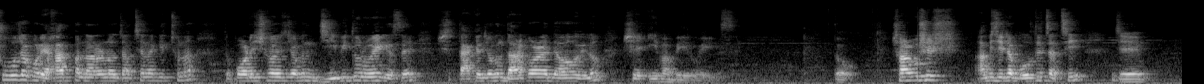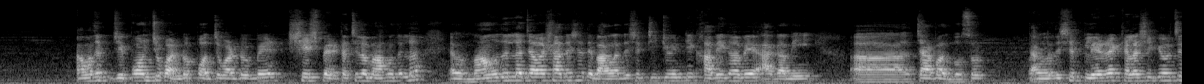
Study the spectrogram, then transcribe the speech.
সোজা করে হাত পা নাড়ানো যাচ্ছে না কিচ্ছু না, তো পরে সময় যখন জীবিত রয়ে গেছে তাকে যখন দাঁড় করায় দেওয়া হইল, সে এইভাবেই রয়ে গেছে। তো সর্বশেষ আমি যেটা বলতে চাচ্ছি যে আমাদের যে পঞ্চপাণ্ডব, পঞ্চপাণ্ডবের শেষ প্যারেটা ছিল মাহমুদুল্লাহ এবং মাহমুদুল্লাহ যাওয়ার সাথে সাথে বাংলাদেশের টি টোয়েন্টি খাবে খাবে আগামী চার পাঁচ বছর। বাংলাদেশের প্লেয়াররা খেলা শিখে হচ্ছে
